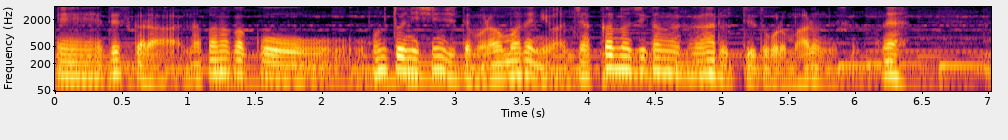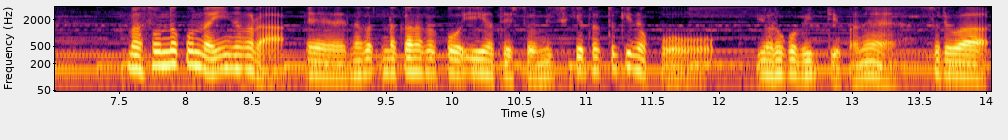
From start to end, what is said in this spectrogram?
えー、ですからなかなかこう本当に信じてもらうまでには若干の時間がかかるっていうところもあるんですけどもね。まあそんなこんな言いながら、えー、なかなかこういいアーティストを見つけた時のこう喜びっていうかねそれは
